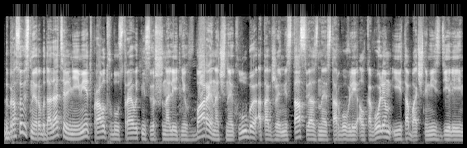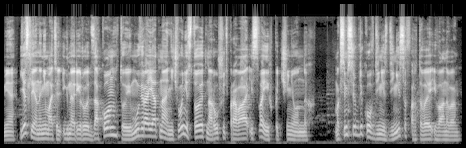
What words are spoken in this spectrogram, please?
Добросовестный работодатель не имеет права трудоустраивать несовершеннолетних в бары, ночные клубы, а также места, связанные с торговлей алкоголем и табачными изделиями. Если наниматель игнорирует закон, то ему, вероятно, ничего не стоит нарушить права и своих подчиненных. Максим Серебряков, Денис Денисов, РТВ Иваново.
